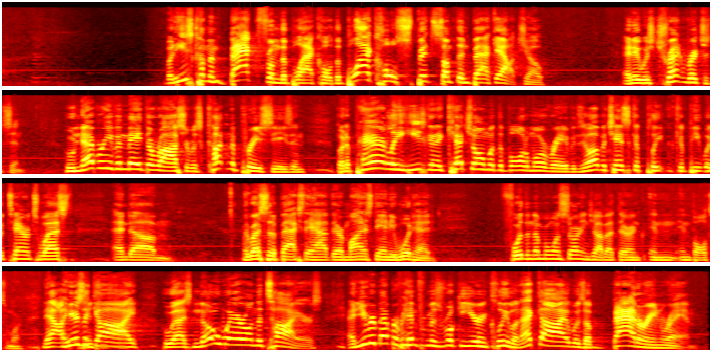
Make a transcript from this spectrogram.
But he's coming back from the black hole. The black hole spit something back out, Joe. And it was Trent Richardson, who never even made the roster, was cut in the preseason. But apparently, he's going to catch on with the Baltimore Ravens. He'll have a chance to complete, compete with Terrance West and um, the rest of the backs they have there, minus Danny Woodhead, for the number one starting job out there in, in, in Baltimore. Now, here's a guy who has nowhere on the tires. And you remember him from his rookie year in Cleveland. That guy was a battering ram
